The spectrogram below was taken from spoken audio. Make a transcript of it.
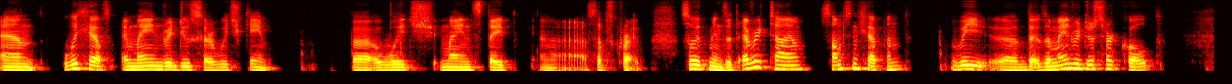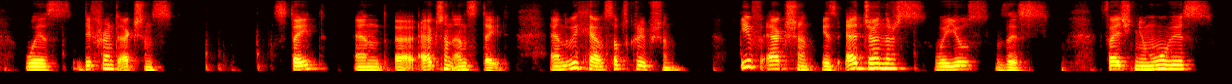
And we have a main reducer which came, uh, which main state uh, subscribe. So it means that every time something happened, we uh, the, the main reducer called with different actions, state and uh, action and state. And we have subscription. If action is add genres, we use this. Fetch new movies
